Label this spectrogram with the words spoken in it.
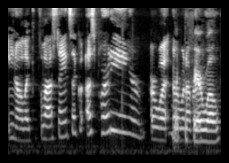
you know like the last night it's like us partying or or what or Like whatever. farewell.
